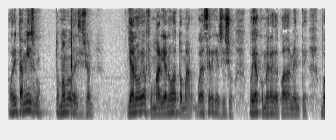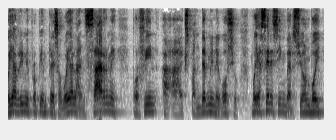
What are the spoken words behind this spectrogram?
ahorita mismo tomamos la decisión. Ya no voy a fumar, ya no voy a tomar, voy a hacer ejercicio, voy a comer adecuadamente, voy a abrir mi propia empresa, voy a lanzarme por fin a, a expandir mi negocio, voy a hacer esa inversión, voy,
